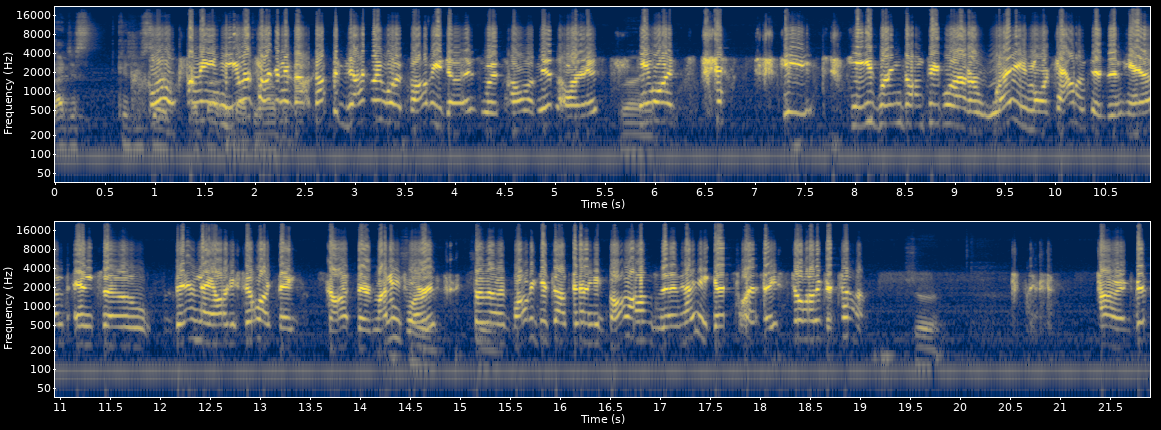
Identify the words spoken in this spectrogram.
I just because you said. Well, I mean, you were talking album. about that's exactly what Bobby does with all of his artists. Right. He wants he he brings on people that are way more talented than him, and so then they already feel like they got their money's Sure, worth. So sure. then if Bobby gets out there and he bombs, then hey, guess what? They still had a good time. Sure. Uh, good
